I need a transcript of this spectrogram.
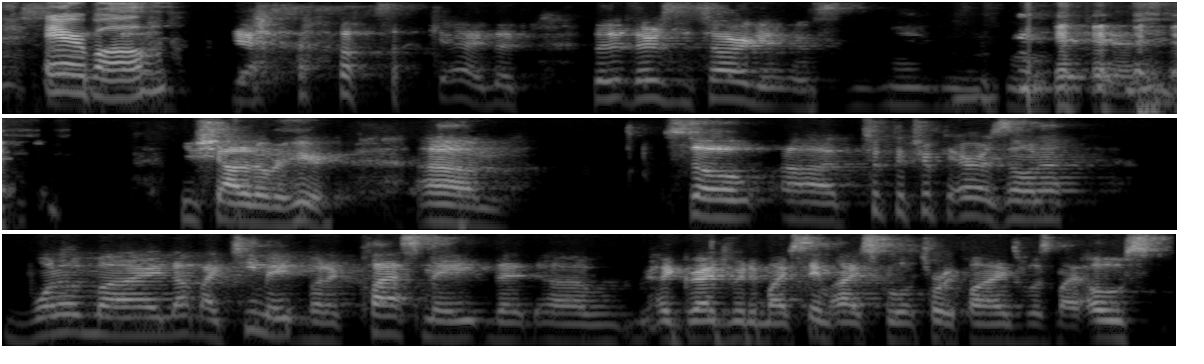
So, Airball. Yeah, I was like, yeah, the, the, there's the target. Yeah. you shot it over here. Um, so uh, took the trip to Arizona. One of my, not my teammate, but a classmate that uh, had graduated my same high school at Torrey Pines was my host,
